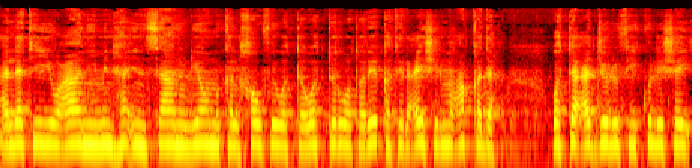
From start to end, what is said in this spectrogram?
التي يعاني منها إنسان اليوم كالخوف والتوتر وطريقة العيش المعقدة. والتعجل في كل شيء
